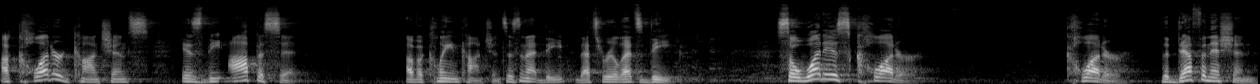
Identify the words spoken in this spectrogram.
A cluttered conscience is the opposite of a clean conscience. Isn't that deep? That's real, that's deep. So, what is clutter? Clutter. The definition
